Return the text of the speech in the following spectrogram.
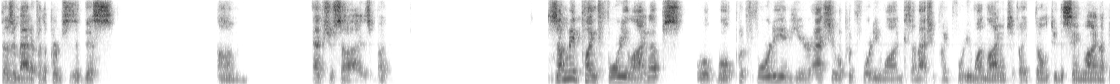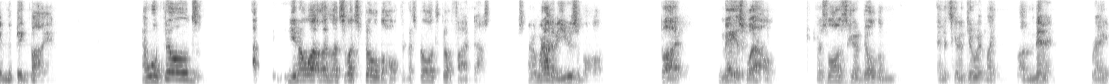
doesn't matter for the purposes of this um, exercise, but somebody playing 40 lineups, we'll, we'll put 40 in here. Actually, we'll put 41 because I'm actually playing 41 lineups if I don't do the same lineup in the big buy-in. And we'll build, uh, you know what, let's let's build the whole thing. Let's build, let's build 5,000. I mean, we're not going to use them all, but may as well, as long as it's going to build them and it's going to do it in like a minute, right?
